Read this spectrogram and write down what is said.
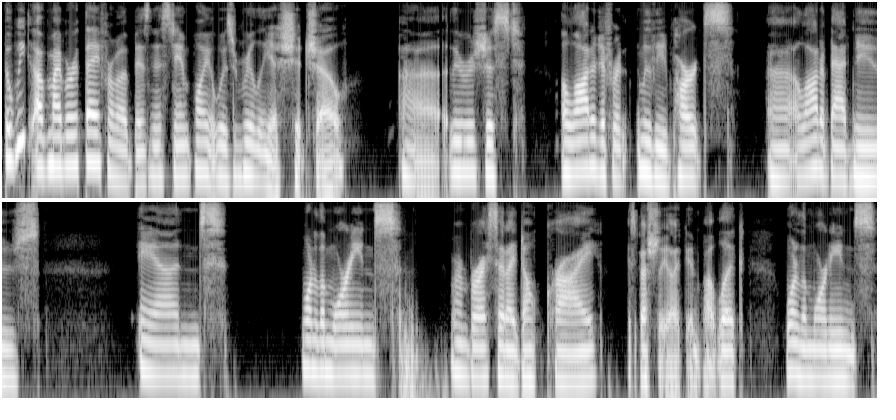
the week of my birthday from a business standpoint was really a shit show. Uh, there was just a lot of different moving parts, uh, a lot of bad news. And one of the mornings, remember I said I don't cry, especially like in public. One of the mornings,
